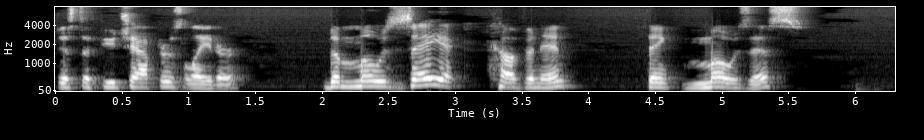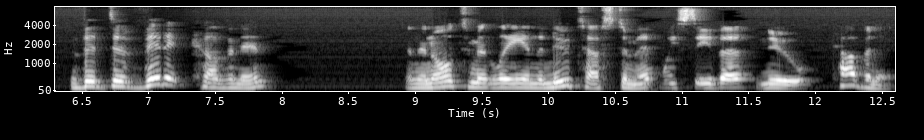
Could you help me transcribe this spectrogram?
just a few chapters later, the Mosaic covenant, think Moses, the Davidic covenant, and then ultimately in the New Testament, we see the New Covenant.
